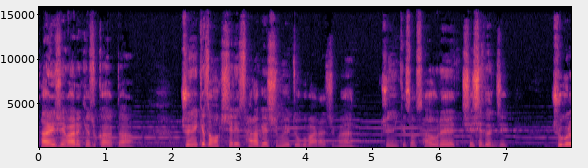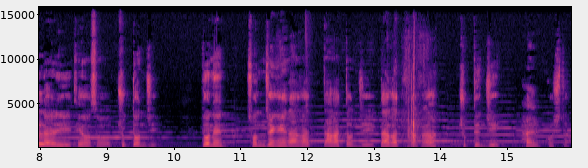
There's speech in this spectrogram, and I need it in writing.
다윗이 말을 계속하였다. 주님께서 확실히 살아계심을 두고 말하지만 주님께서 사울을 치시든지 죽을 날이 되어서 죽던지 또는 전쟁에 나가, 나갔던지 나갔다가 죽든지 할 것이다.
